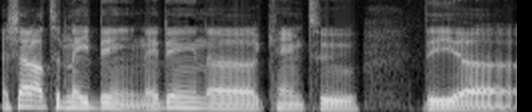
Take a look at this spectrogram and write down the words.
and shout out to Nadine. Nadine uh, came to the uh,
